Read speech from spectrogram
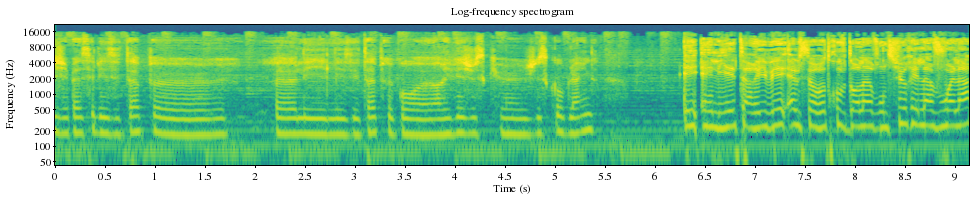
j'ai passé les étapes, euh, euh, les, les étapes pour euh, arriver jusqu'au blind. Et elle y est arrivée, elle se retrouve dans l'aventure et la voilà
